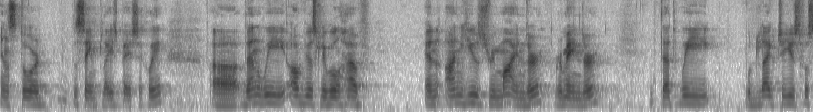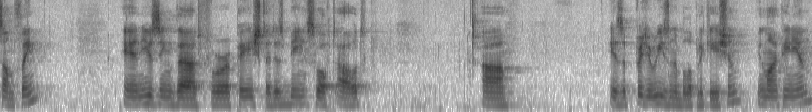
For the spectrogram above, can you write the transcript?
and stored the same place basically, uh, then we obviously will have an unused reminder, remainder that we would like to use for something and using that for a page that is being swapped out uh, is a pretty reasonable application in my opinion.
